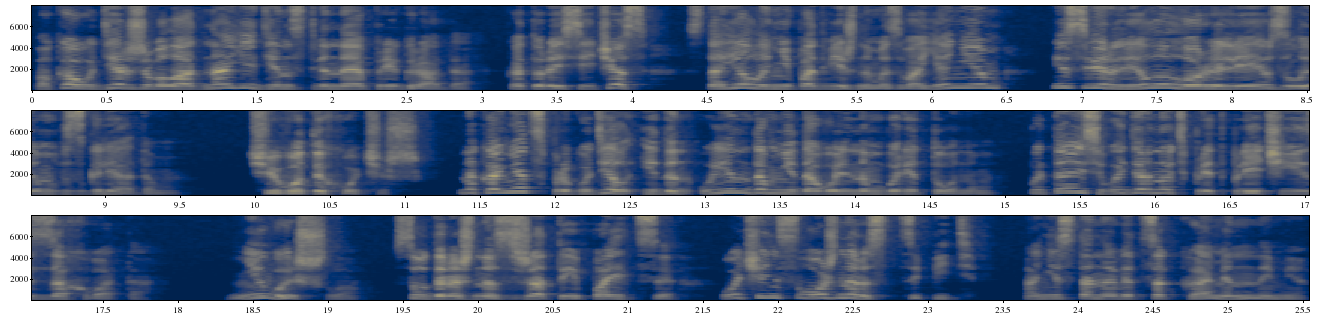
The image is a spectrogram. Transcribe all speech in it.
пока удерживала одна единственная преграда, которая сейчас стояла неподвижным изваянием и сверлила Лорелею злым взглядом. «Чего ты хочешь?» Наконец прогудел Иден Уиндом недовольным баритоном, пытаясь выдернуть предплечье из захвата. Не вышло. Судорожно сжатые пальцы очень сложно расцепить. Они становятся каменными.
